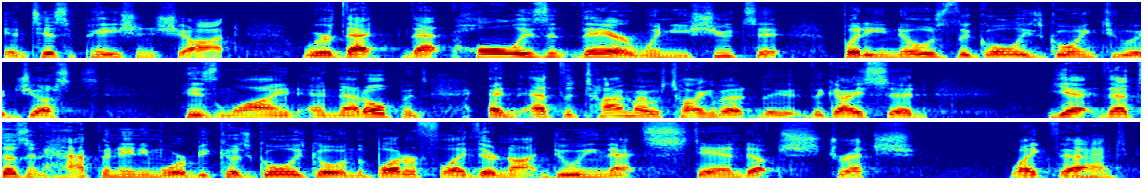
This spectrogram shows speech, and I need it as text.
anticipation shot where that that hole isn't there when he shoots it, but he knows the goalie's going to adjust his line and that opens. And at the time I was talking about it, the the guy said yeah, that doesn't happen anymore because goalies go in the butterfly. They're not doing that stand up stretch like that. Mm-hmm.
